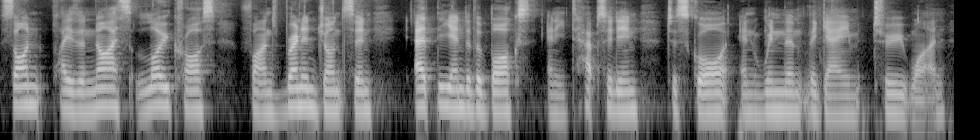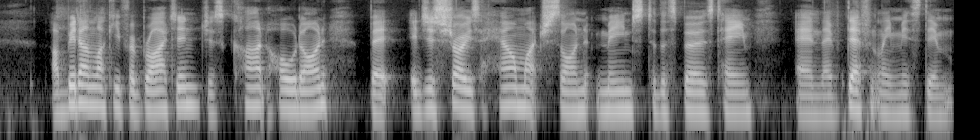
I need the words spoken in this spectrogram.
Son plays a nice low cross, finds Brennan Johnson at the end of the box and he taps it in to score and win them the game 2 1. A bit unlucky for Brighton, just can't hold on, but it just shows how much Son means to the Spurs team and they've definitely missed him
